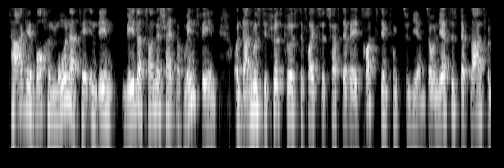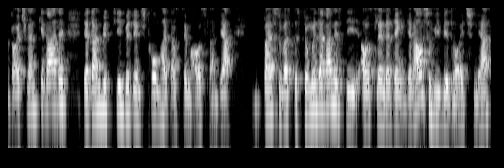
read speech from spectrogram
Tage, Wochen, Monate, in denen weder Sonne scheint noch Wind wehen. Und dann muss die viertgrößte Volkswirtschaft der Welt trotzdem funktionieren. So, und jetzt ist der Plan von Deutschland gerade, ja, dann beziehen wir den Strom halt aus dem Ausland. Ja, weißt du, was das Dumme daran ist? Die Ausländer denken genauso wie wir Deutschen, ja.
